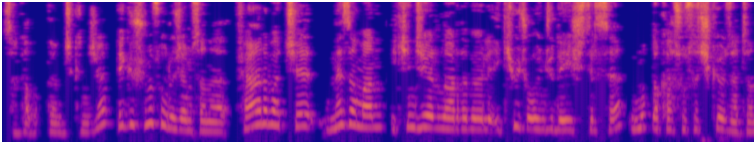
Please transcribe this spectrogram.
sakatlıktan çıkınca. Peki şunu soracağım sana. Fenerbahçe ne zaman ikinci yarılarda böyle 2-3 oyuncu değiştirse mutlaka Sosa çıkıyor zaten.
